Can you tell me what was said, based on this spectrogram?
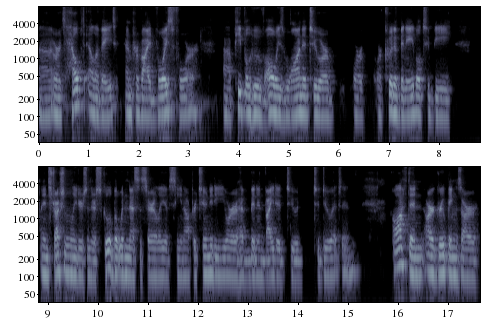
uh, or it's helped elevate and provide voice for uh, people who've always wanted to or or or could have been able to be instructional leaders in their school but wouldn't necessarily have seen opportunity or have been invited to to do it. And often our groupings are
